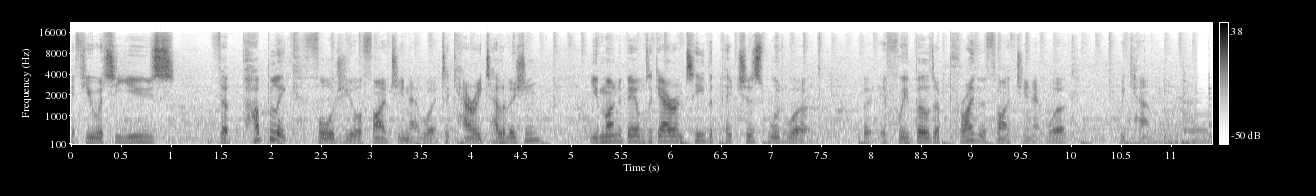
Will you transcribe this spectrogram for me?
If you were to use the public 4G or 5G network to carry television, you might not be able to guarantee the pictures would work. But if we build a private 5G network, we can.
